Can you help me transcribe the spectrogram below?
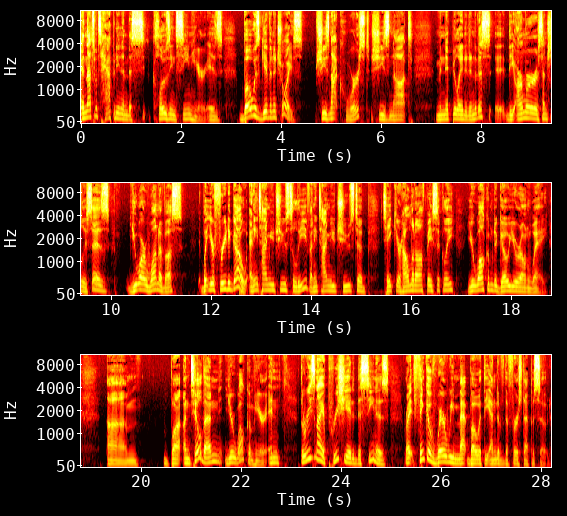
And that's what's happening in this closing scene here is Bo is given a choice. She's not coerced, she's not manipulated into this. Uh, the armorer essentially says, "You are one of us but you're free to go. Anytime you choose to leave anytime you choose to take your helmet off basically you're welcome to go your own way. Um, but until then you're welcome here. And the reason i appreciated this scene is right think of where we met bo at the end of the first episode.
